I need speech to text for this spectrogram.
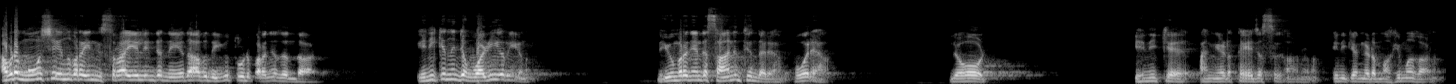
അവിടെ മോശ എന്ന് പറയുന്ന ഇസ്രായേലിന്റെ നേതാവ് ദൈവത്തോട് പറഞ്ഞത് എന്താണ്? എനിക്ക് നിന്റെ വഴി അറിയണം. ദൈവം പറഞ്ഞ എന്റെ സാന്നിധ്യം തരാം. പോരാ. ലോഡ് എനിക്ക് അങ്ങയുടെ തേജസ് കാണണം. എനിക്ക് അങ്ങയുടെ മഹിമ കാണണം.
